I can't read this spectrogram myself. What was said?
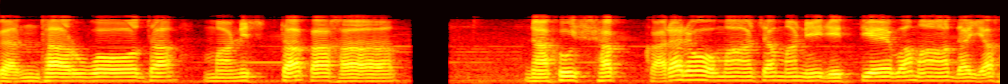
गन्धर्वोधमणिस्तकः। नहुषकररोमा च मणिरित्येवमादयः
